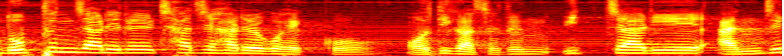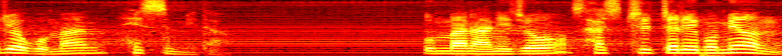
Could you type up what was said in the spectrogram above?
높은 자리를 차지하려고 했고 어디 가서든 윗자리에 앉으려고만 했습니다. 뿐만 아니죠. 47절에 보면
